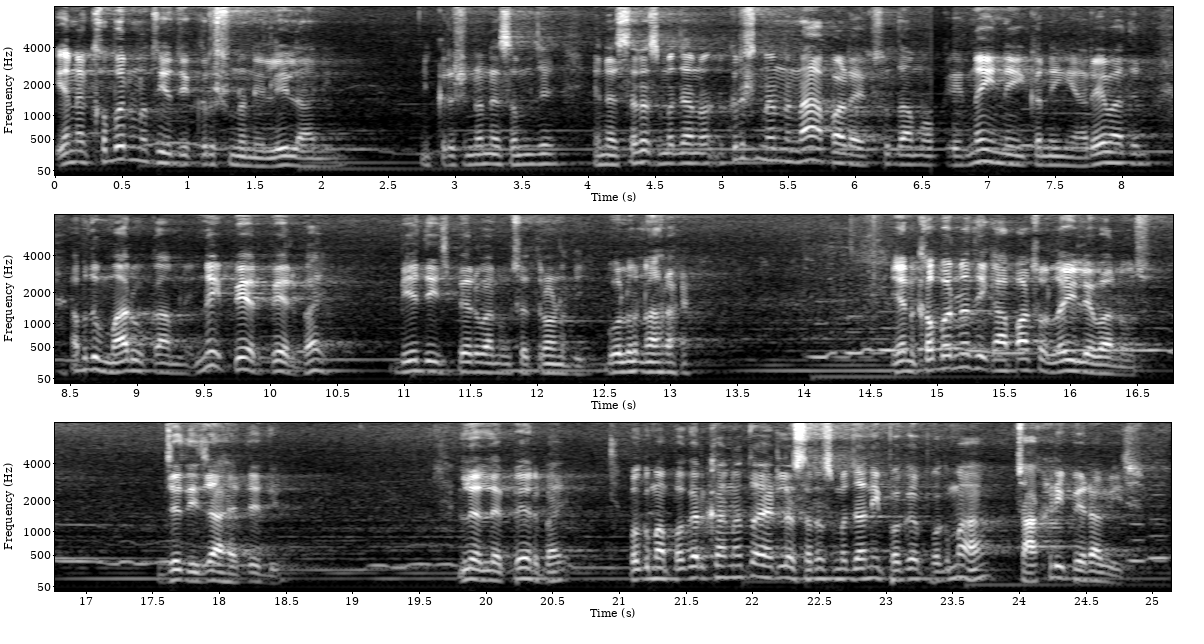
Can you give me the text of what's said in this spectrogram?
એને ખબર નથી હતી કૃષ્ણની લીલાની. કૃષ્ણને સમજે, એને સરસ મજાનો, કૃષ્ણને ના પાડે સુદામો કે, નહીં નહીં, કનૈયા, રહેવા દે. આ બધું મારું કામ નહીં. નહીં પહેર પહેર ભાઈ. બે દી પહેરવાનું છે, ત્રણ દી. બોલો નારાયણ. એને ખબર નથી કે આ પાછો લઈ લેવાનો છે. જે દી જાહે તે દી. લે લે પહેર ભાઈ. પગમાં પગરખા નતા એટલે સરસ મજાની પગ, પગમાં ચાકડી પહેરાવી છે.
